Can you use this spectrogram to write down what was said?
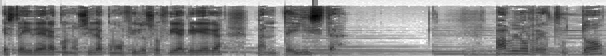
Esta idea era conocida como filosofía griega panteísta. Pablo refutó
